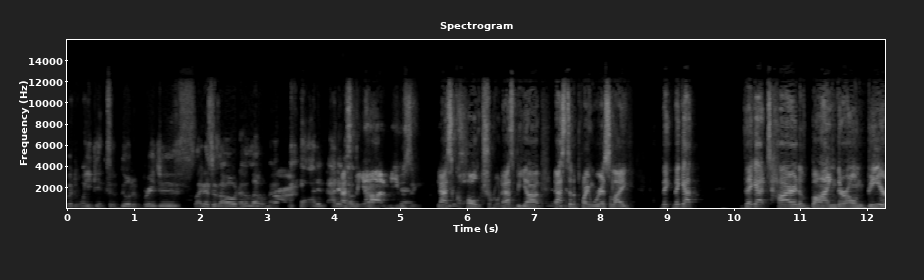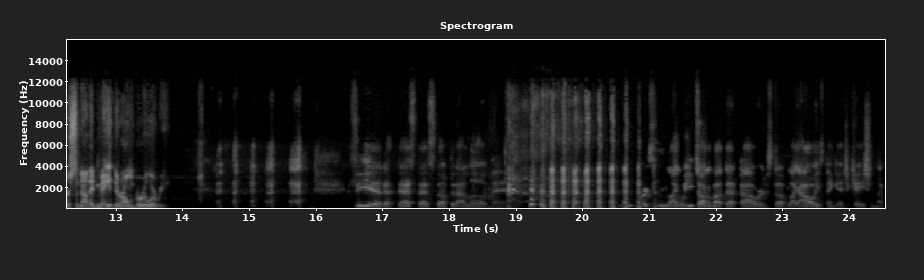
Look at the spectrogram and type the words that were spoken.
but when you get into building bridges, like this is a whole nother level, man. I didn't, I didn't. That's know beyond that. music. That's yeah. cultural. That's beyond. That's to the point where it's like they, they got they got tired of buying their own beer, so now they made their own brewery. See, yeah, that, that's that stuff that I love, man. Personally, like when you talk about that power and stuff, like I always think education. Like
